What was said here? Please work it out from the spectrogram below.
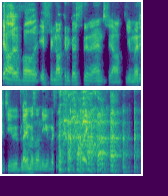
Yeah, well, if we're not going to go through the ends, yeah, humidity, we blame it on the humidity.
